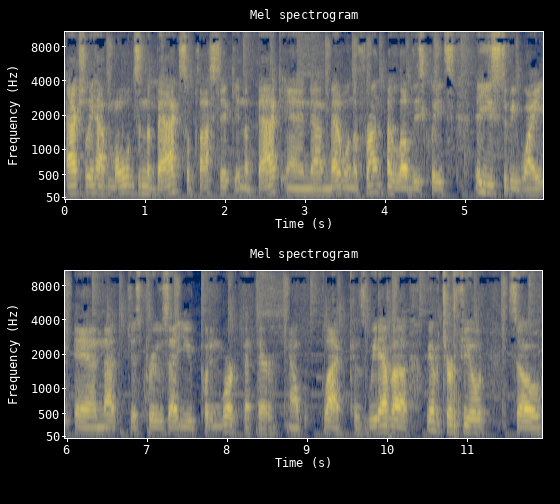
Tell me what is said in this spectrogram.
actually have molds in the back, so plastic in the back and uh, metal in the front. I love these cleats. They used to be white, and that just proves that you put in work that they're now black. Because we have a we have a turf field, so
